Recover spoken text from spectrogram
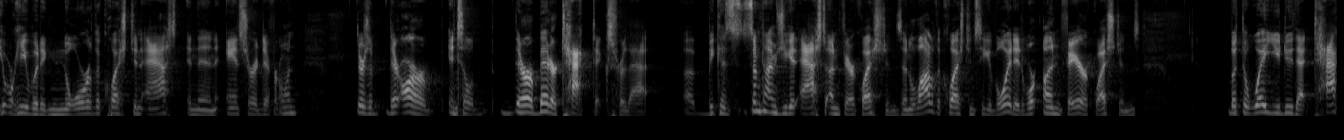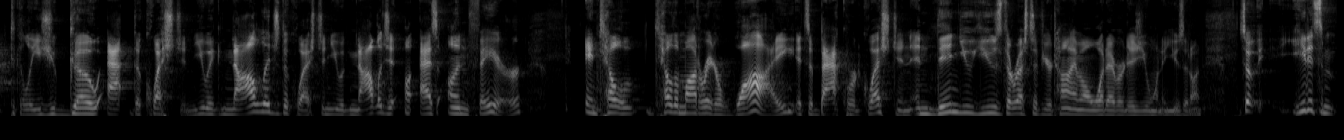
where he would ignore the question asked and then answer a different one. There's a there are until there are better tactics for that uh, because sometimes you get asked unfair questions and a lot of the questions he avoided were unfair questions. But the way you do that tactically is you go at the question. You acknowledge the question, you acknowledge it as unfair, and tell tell the moderator why it's a backward question, and then you use the rest of your time on whatever it is you want to use it on. So he did some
